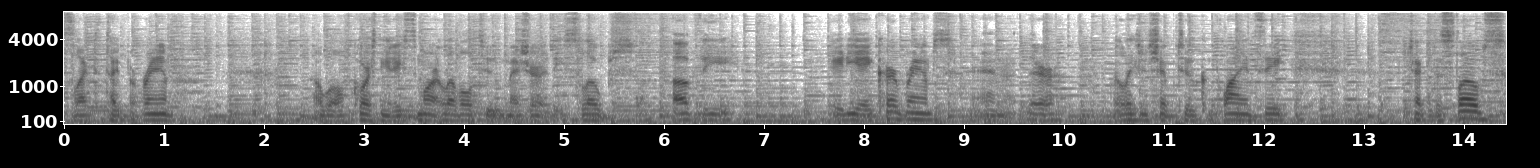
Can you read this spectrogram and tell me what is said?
Select type of ramp. Uh, we'll of course need a smart level to measure the slopes of the ADA curb ramps and their relationship to compliancy. Check the slopes,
